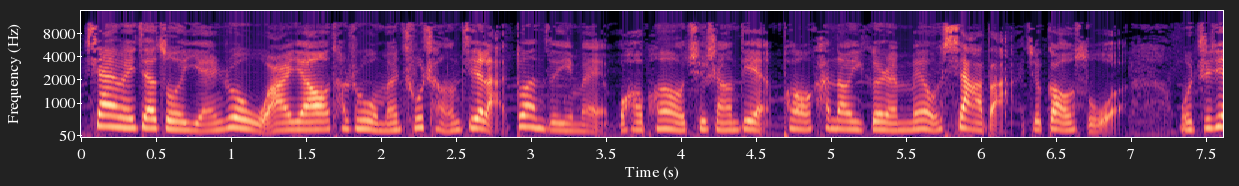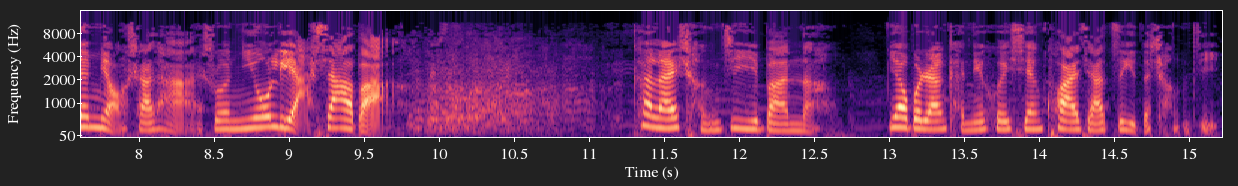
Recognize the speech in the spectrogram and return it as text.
下一位叫做颜若五二幺，他说我们出成绩了，段子一枚。我和朋友去商店，朋友看到一个人没有下巴，就告诉我，我直接秒杀他，说你有俩下巴。看来成绩一般呐，要不然肯定会先夸一下自己的成绩。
